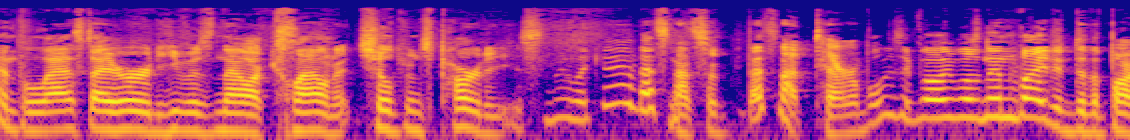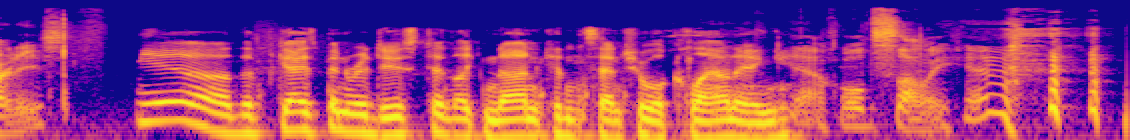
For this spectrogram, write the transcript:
and the last I heard, he was now a clown at children's parties, and they're like, eh, that's not so that's not terrible. He's like, well, he wasn't invited to the parties. Yeah, the guy's been reduced to like non-consensual clowning. Yeah, old Sully. Yeah.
